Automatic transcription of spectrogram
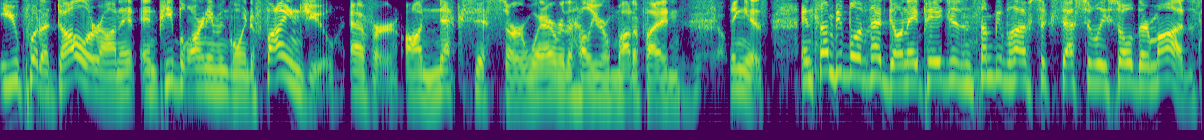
you put a dollar on it and people aren't even going to find you ever on Nexus or whatever the hell your modified thing is. And some people have had donate pages and some people have successfully sold their mods.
